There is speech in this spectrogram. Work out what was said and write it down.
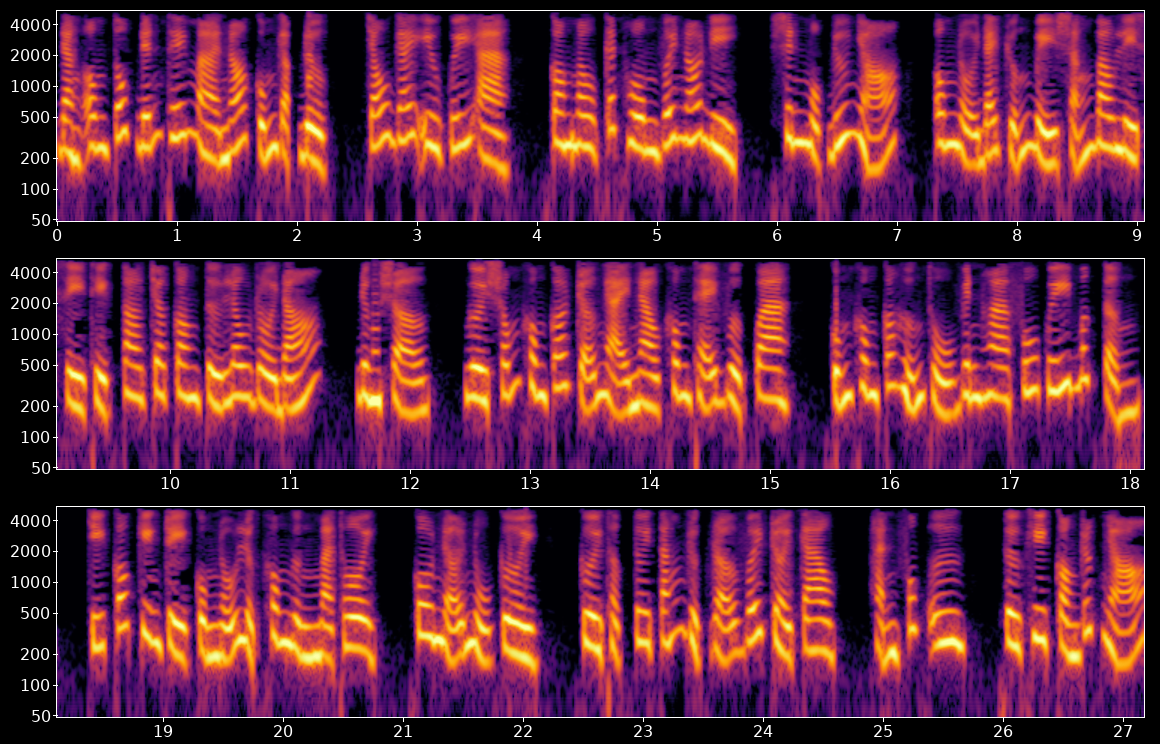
đàn ông tốt đến thế mà nó cũng gặp được, cháu gái yêu quý à, con mau kết hôn với nó đi, sinh một đứa nhỏ, ông nội đã chuẩn bị sẵn bao lì xì thiệt to cho con từ lâu rồi đó, đừng sợ, người sống không có trở ngại nào không thể vượt qua, cũng không có hưởng thụ vinh hoa phú quý bất tận, chỉ có kiên trì cùng nỗ lực không ngừng mà thôi, cô nở nụ cười, cười thật tươi tắn rực rỡ với trời cao, hạnh phúc ư, từ khi còn rất nhỏ,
